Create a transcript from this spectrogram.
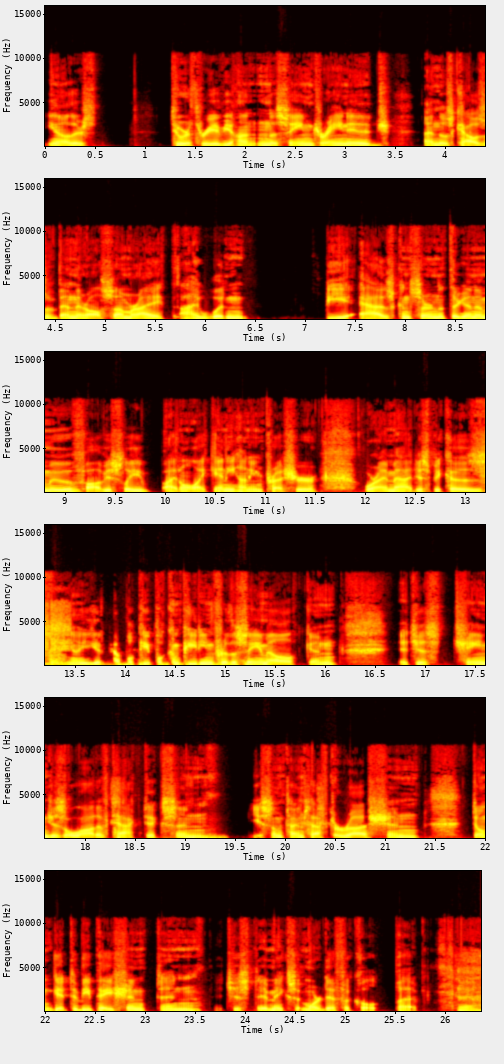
you know, there's two or three of you hunting the same drainage and those cows have been there all summer, I I wouldn't be as concerned that they're going to move. Obviously, I don't like any hunting pressure where I'm at just because you know you get a couple people competing for the same elk and it just changes a lot of tactics and you sometimes have to rush and don't get to be patient and it just it makes it more difficult but yeah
